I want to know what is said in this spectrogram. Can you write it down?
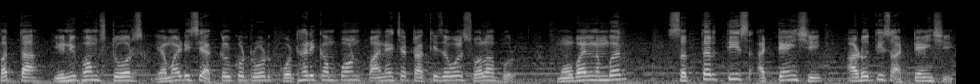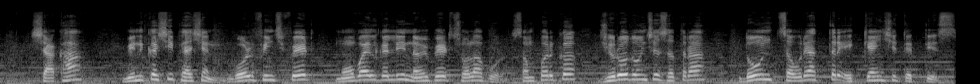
पत्ता uniform stores M I D C Akkalkot road Kothari compound पाण्याच्या टाकीजवळ सोलापूर. मोबाईल नंबर सत्तर तीस अठ्ठ्याऐंशी अडोतीस अठ्ठ्याऐंशी. शाखा विनकशी फॅशन गोल्डफिंच पेठ मोबाईल गल्ली नवी पेठ सोलापूर. संपर्क झिरो दोनशे सतरा दोन चौऱ्याहत्तर एक्क्याऐंशी तेहतीस.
